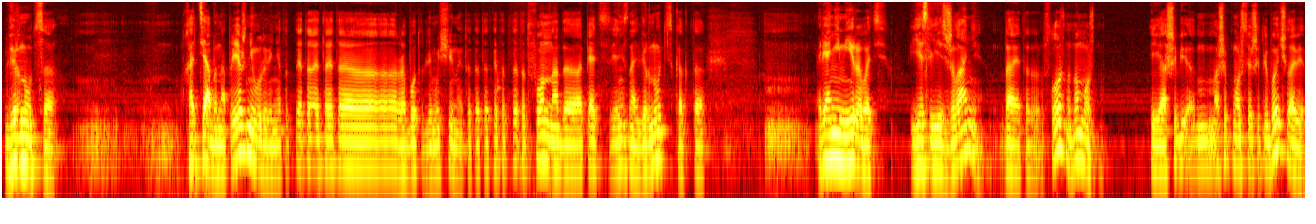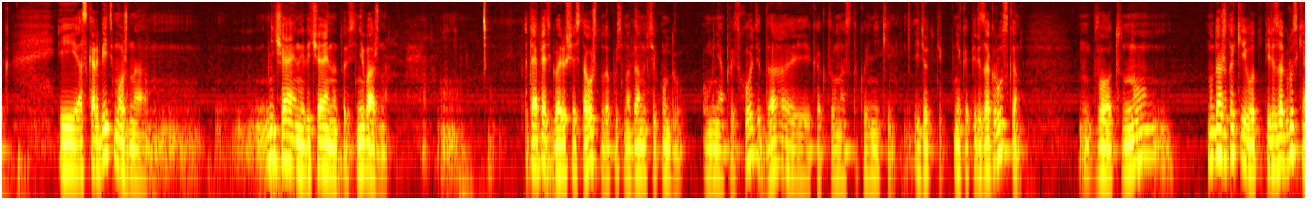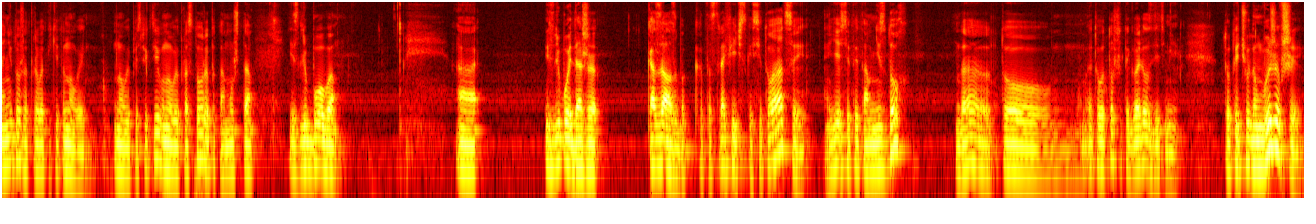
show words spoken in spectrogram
вернуться хотя бы на прежний уровень, это, это, это, это работа для мужчины. Этот, этот, этот, этот фон надо опять, я не знаю, вернуть, как-то реанимировать, если есть желание. Да, это сложно, но можно. И ошиби, ошибку может совершить любой человек. И оскорбить можно нечаянно или чаянно, то есть неважно. Это опять говорю сейчас того, что, допустим, на данную секунду у меня происходит, да, и как-то у нас такой некий, идет некая перезагрузка. Вот, ну, ну, даже такие вот перезагрузки, они тоже открывают какие-то новые, новые перспективы, новые просторы, потому что из любого, э, из любой даже, казалось бы, катастрофической ситуации, если ты там не сдох, да, то это вот то, что ты говорил с детьми, то ты чудом выживший,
